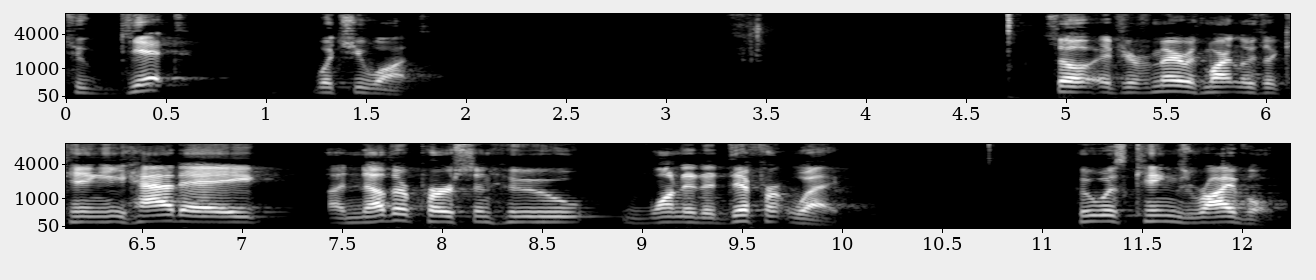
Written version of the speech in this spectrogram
to get what you want. So if you're familiar with Martin Luther King, he had a, another person who wanted a different way. Who was King's rival?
